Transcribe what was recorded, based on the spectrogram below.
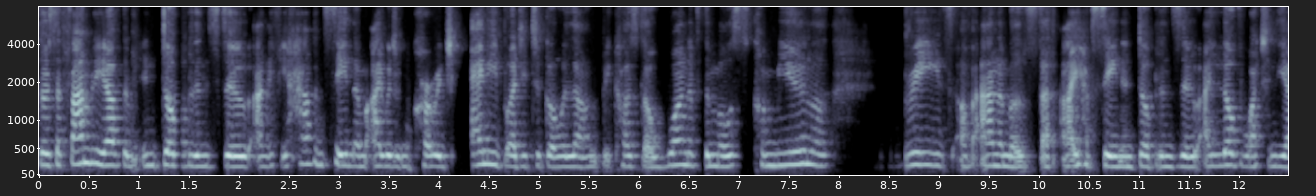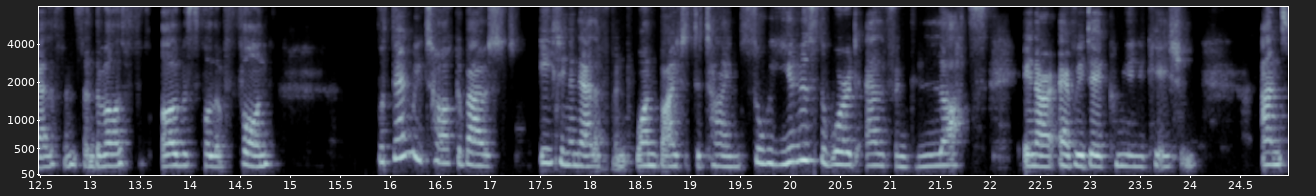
there's a family of them in Dublin Zoo. And if you haven't seen them, I would encourage anybody to go along because they're one of the most communal breeds of animals that I have seen in Dublin Zoo. I love watching the elephants and they're all always full of fun. But then we talk about eating an elephant one bite at a time. So we use the word elephant lots in our everyday communication. And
